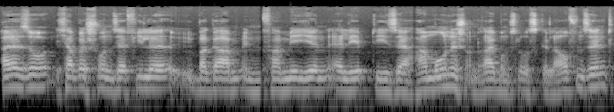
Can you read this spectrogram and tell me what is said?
Also, ich habe schon sehr viele Übergaben in Familien erlebt, die sehr harmonisch und reibungslos gelaufen sind.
